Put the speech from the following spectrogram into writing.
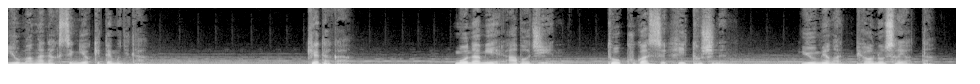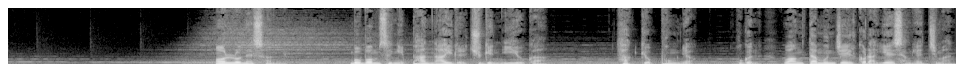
유망한 학생이었기 때문이다. 게다가 모나미의 아버지인 도쿠가스 히토시는 유명한 변호사였다. 언론에선 모범생이 반 아이를 죽인 이유가 학교 폭력 혹은 왕따 문제일 거라 예상했지만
